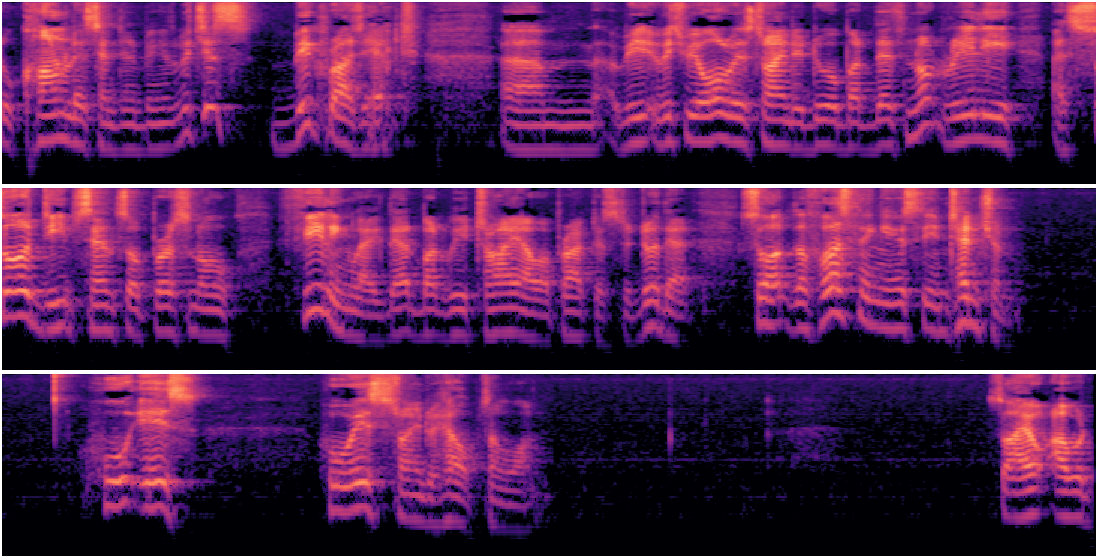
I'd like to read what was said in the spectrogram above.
to countless sentient beings, which is big project, um, we, which we always trying to do, but there's not really a so deep sense of personal feeling like that, but we try our practice to do that. So the first thing is the intention. Who is, who is trying to help someone? So I, I would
